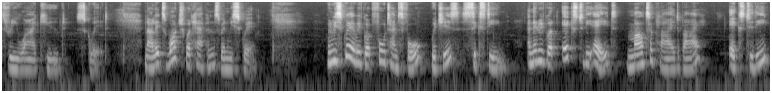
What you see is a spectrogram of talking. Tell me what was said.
3y cubed squared. Now let's watch what happens when we square. When we square, we've got 4 times 4, which is 16. And then we've got x to the 8, multiplied by x to the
